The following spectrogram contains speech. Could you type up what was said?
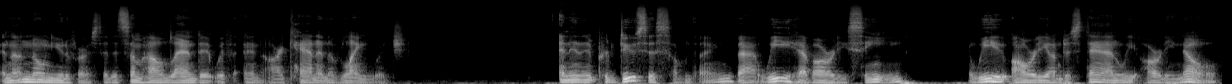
an unknown universe that has somehow landed within our canon of language. And then it produces something that we have already seen, we already understand, we already know,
